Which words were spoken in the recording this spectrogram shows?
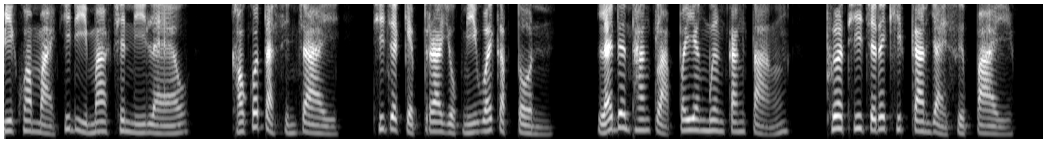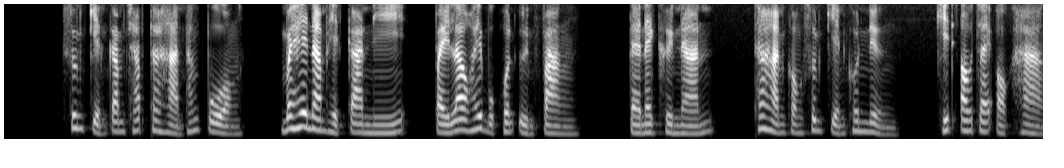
มีความหมายที่ดีมากเช่นนี้แล้ว เขาก็ตัดสินใจที่จะเก็บตรายกนี้ไว้กับตน และเดินทางกลับไปยังเมืองกังตัง เพื่อที่จะได้คิดการใหญ่สืบไป ซุนเกียนกำชับทหารทั้งปวง ไม่ให้นำเหตุการณ์นี้ไปเล่าให้บุคคลอื่นฟัง แต่ในคืนนั้น ทหารของซุนเกียนคนหนึ่ง คิดเอาใจออกห่าง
